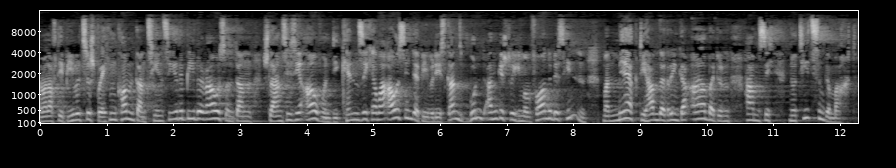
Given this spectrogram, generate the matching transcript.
Wenn man auf die Bibel zu sprechen kommt, dann ziehen sie ihre Bibel raus und dann schlagen sie sie auf und die kennen sich aber aus in der Bibel. Die ist ganz bunt angestrichen, von vorne bis hinten. Man merkt, die haben da drin gearbeitet und haben sich Notizen gemacht.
